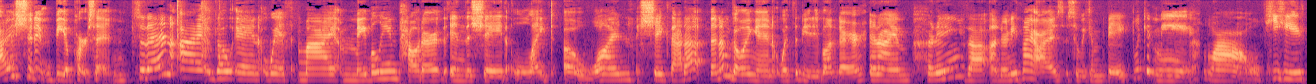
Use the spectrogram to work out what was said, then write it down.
I shouldn't be a person. So then I go in with my Maybelline powder in the shade Light 01. I shake that up. Then I'm going in with the Beauty Blender and I am putting that underneath my eyes so we can bake. Look at me. Wow. Hee hee.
